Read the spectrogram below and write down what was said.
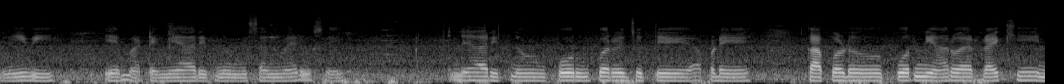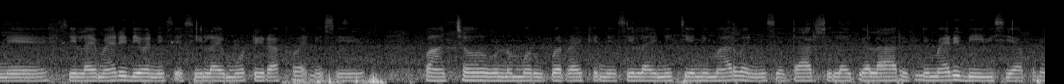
લેવી એ માટે મેં આ રીતનું નિશાન માર્યું છે. ને આ રીતનું કોર ઉપર જ તે આપણે કાપડ કોરની આરવાર રાખીને સિલાઈ મારી દેવાની છે. સિલાઈ મોટી રાખવાની છે. પાંચ, છ નંબર ઉપર રાખીને સિલાઈ નીચેની મારવાની છે. ધાર સિલાઈ પહેલાં આ રીતની મારી દેવી છે આપણે.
